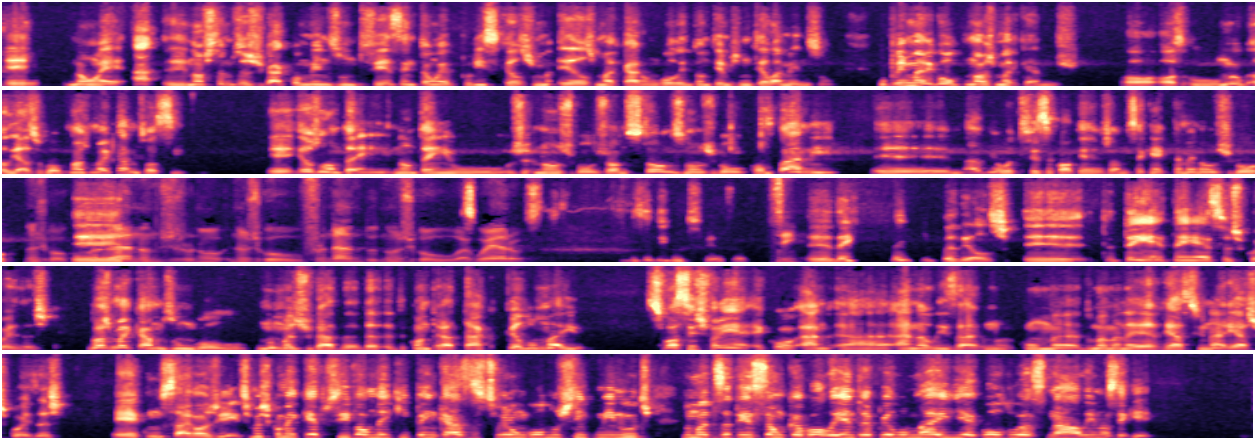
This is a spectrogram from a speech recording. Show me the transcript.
é, não é, ah, eh, nós estamos a jogar com menos um defesa, então é por isso que eles, eles marcaram um gol, então temos de meter lá menos um. O primeiro gol que nós marcamos, ou, ou, o, aliás, o gol que nós marcamos ao City, é, eles não têm, não têm o, não jogou o John Stones, não jogou o Company, é, havia outra defesa qualquer, já não sei quem é que também não jogou. Não jogou o não, não, não jogou o Fernando, não jogou o Agüero. Mas eu digo defesa. Sim. Da, da equipa deles eh, tem, tem essas coisas. Nós marcámos um golo numa jogada de, de contra-ataque pelo meio. Se vocês forem a, a, a analisar com uma, de uma maneira reacionária as coisas, é começar aos gritos, mas como é que é possível uma equipa em casa sofrer um gol nos 5 minutos, numa desatenção que a bola entra pelo meio e é gol do Arsenal e não sei o quê?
